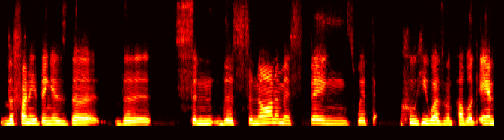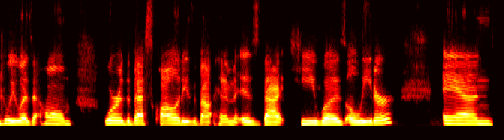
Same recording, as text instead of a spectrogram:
the funny thing is the the the synonymous things with who he was in the public and who he was at home were the best qualities about him is that he was a leader and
